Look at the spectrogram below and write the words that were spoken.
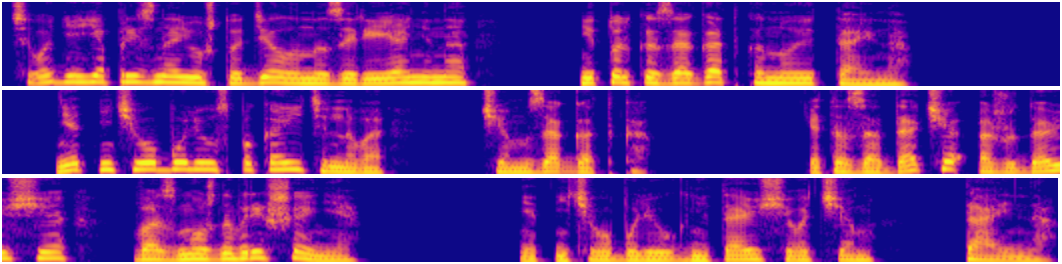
Сегодня я признаю, что дело Назариянина не только загадка, но и тайна. Нет ничего более успокоительного, чем загадка. Это задача, ожидающая возможного решения. Нет ничего более угнетающего, чем тайна.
